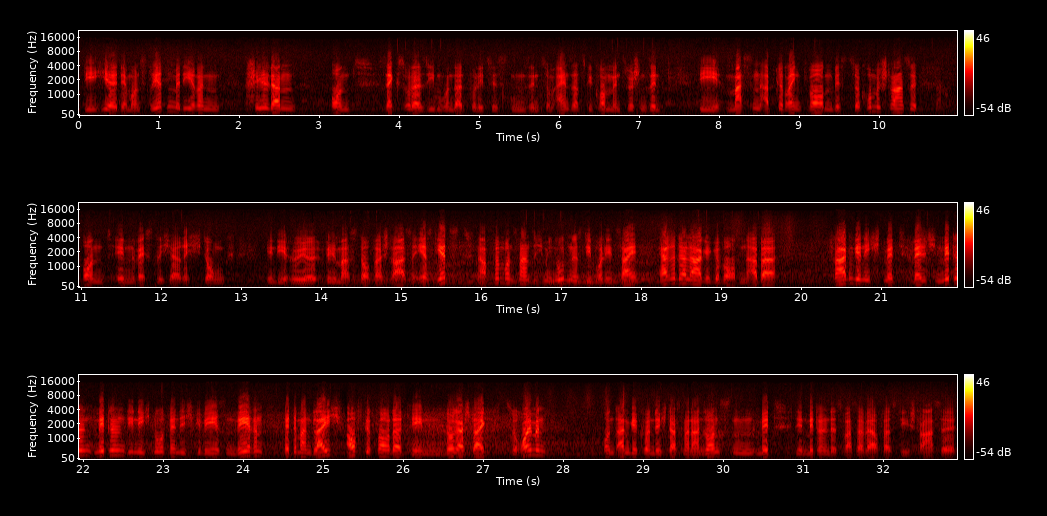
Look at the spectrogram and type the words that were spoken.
die hier demonstrierten mit ihren Schildern und 600 oder 700 Polizisten sind zum Einsatz gekommen. Inzwischen sind die Massen abgedrängt worden bis zur Krumme Straße und in westlicher Richtung in die Höhe Wilmersdorfer Straße. Erst jetzt, nach 25 Minuten, ist die Polizei Herr der Lage geworden. Aber Fragen wir nicht mit welchen Mitteln, Mitteln, die nicht notwendig gewesen wären, hätte man gleich aufgefordert, den Bürgersteig zu räumen und angekündigt, dass man ansonsten mit den Mitteln des Wasserwerfers die Straße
